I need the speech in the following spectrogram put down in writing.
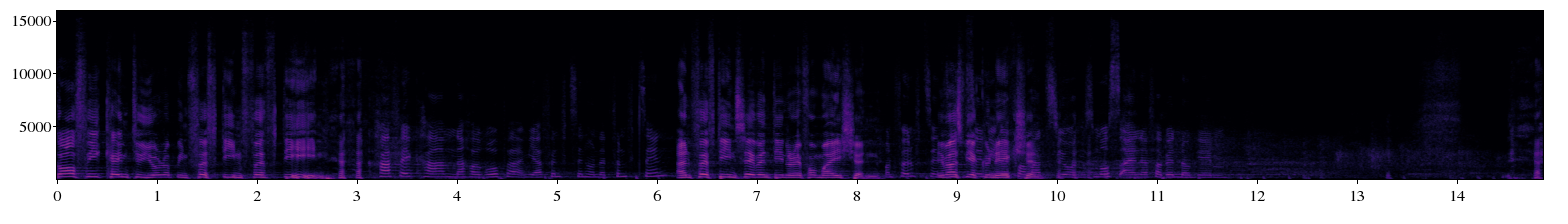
Coffee came to Europe in 1515 Kaffee kam nach Europa im Jahr 1515 and 1517 Reformation. und 15, There must be a 17 die connection. Reformation. Es muss eine Verbindung geben.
